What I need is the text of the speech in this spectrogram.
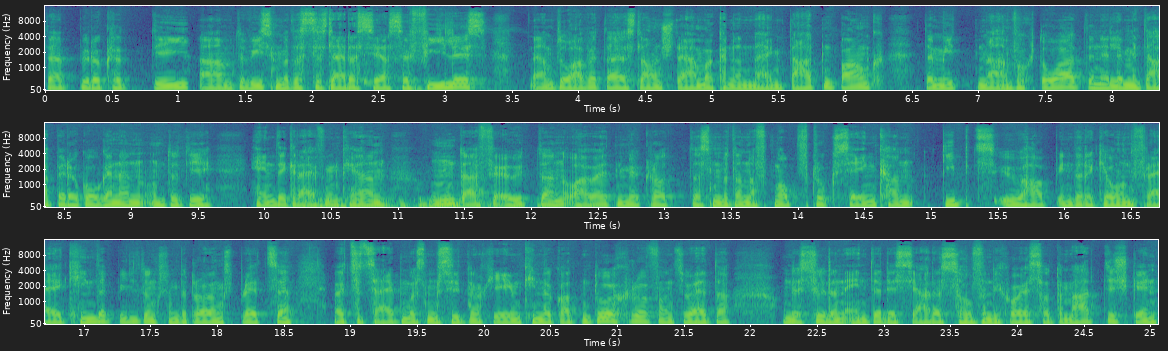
der Bürokratie, ähm, da wissen wir, dass das leider sehr, sehr viel ist. Ähm, da arbeitet als Land Steiermark an einer eigenen Datenbank, damit man einfach dort den Elementarpädagoginnen unter die Hände greifen können. Und auch für Eltern arbeiten wir gerade, dass man dann auf Knopfdruck sehen kann, gibt es überhaupt in der Region freie Kinderbildungs- und Betreuungsplätze, weil zurzeit muss man sich nach jedem Kindergarten durchrufen und so weiter. Und es soll dann Ende des Jahres hoffentlich alles automatisch gehen,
